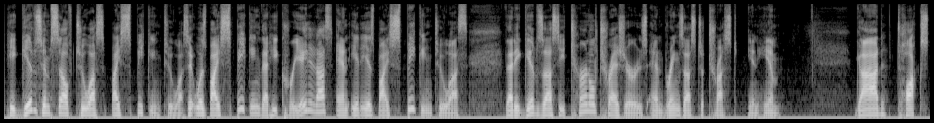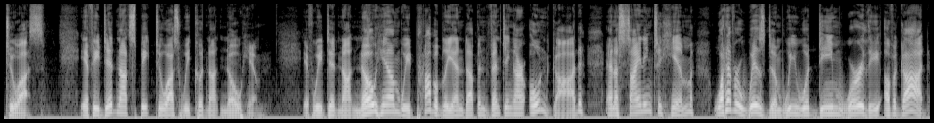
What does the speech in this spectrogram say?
He gives Himself to us by speaking to us. It was by speaking that He created us, and it is by speaking to us that He gives us eternal treasures and brings us to trust in Him. God talks to us. If He did not speak to us, we could not know Him. If we did not know Him, we'd probably end up inventing our own God and assigning to Him whatever wisdom we would deem worthy of a God.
